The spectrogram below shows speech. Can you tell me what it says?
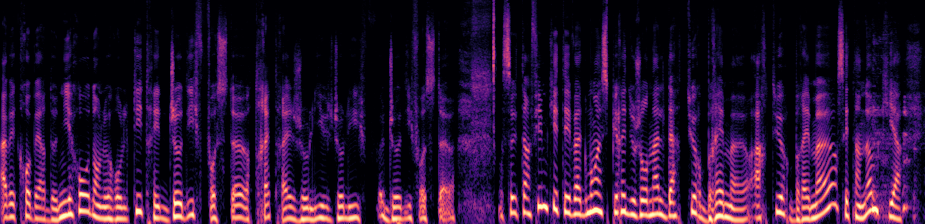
avec Robert De Niro dans le rôle titre et Jodie Foster, très très jolie, jolie Jodie Foster. C'est un film qui était vaguement inspiré du journal d'Arthur Bremer. Arthur Bremer, c'est un homme qui a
